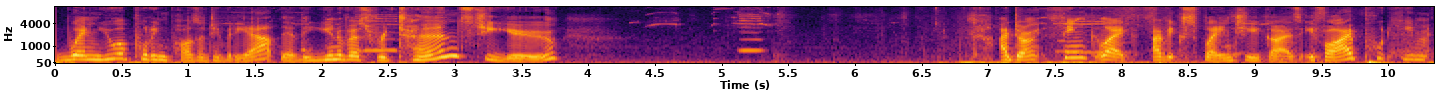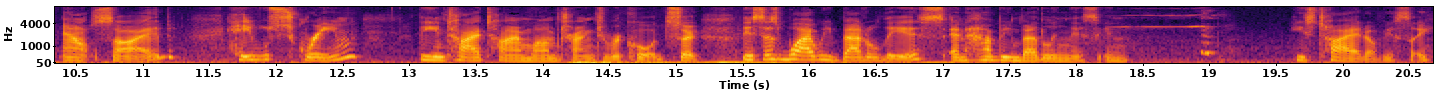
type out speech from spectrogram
When you are putting positivity out there the universe returns to you I don't think, like I've explained to you guys, if I put him outside, he will scream the entire time while I'm trying to record. So, this is why we battle this and have been battling this in. He's tired, obviously,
